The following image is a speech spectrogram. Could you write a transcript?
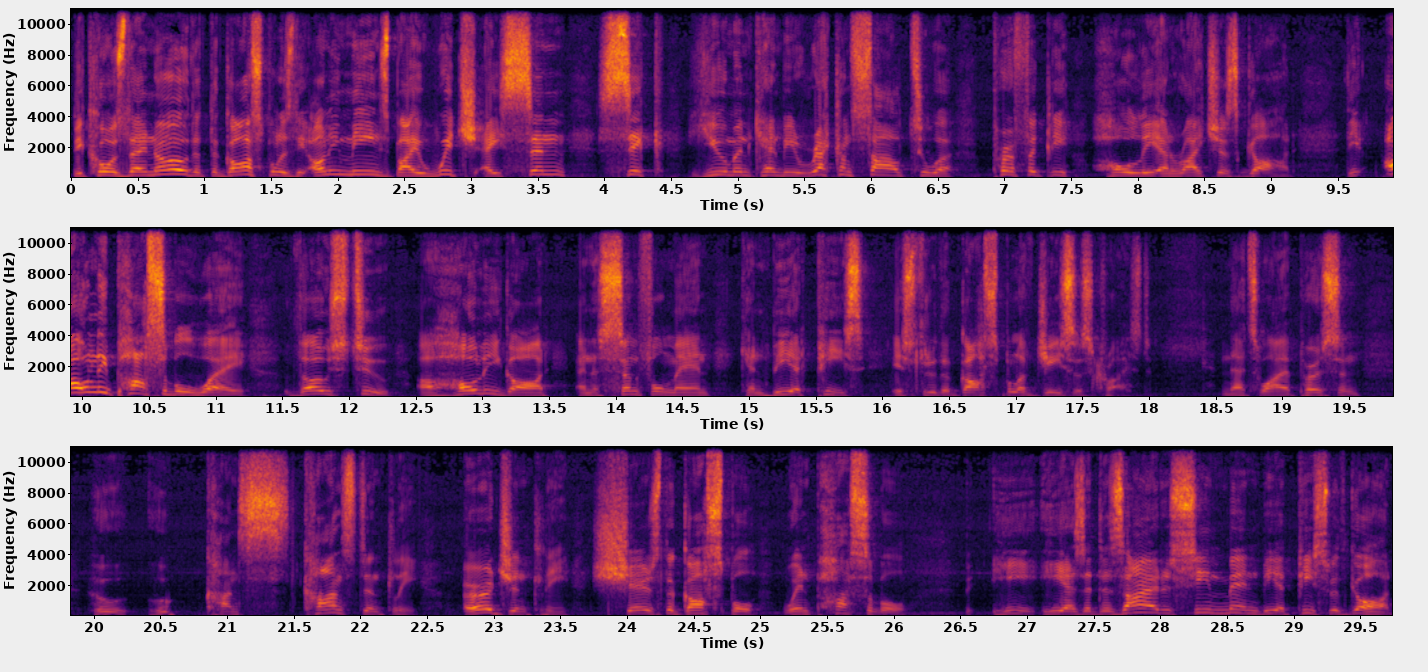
because they know that the gospel is the only means by which a sin sick human can be reconciled to a perfectly holy and righteous God. The only possible way those two, a holy God and a sinful man, can be at peace is through the gospel of Jesus Christ. And that's why a person who, who const- constantly, urgently shares the gospel when possible, he, he has a desire to see men be at peace with God.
